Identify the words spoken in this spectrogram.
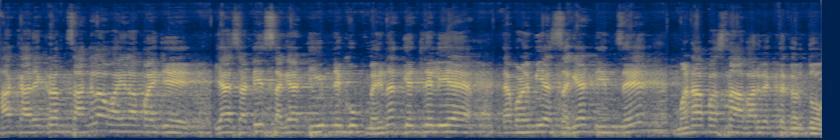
हा कार्यक्रम चांगला व्हायला पाहिजे. यासाठी सगळ्या टीमने खूप मेहनत घेतलेली आहे. त्यामुळे मी या सगळ्या टीमचे मनापासून आभार व्यक्त करतो.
